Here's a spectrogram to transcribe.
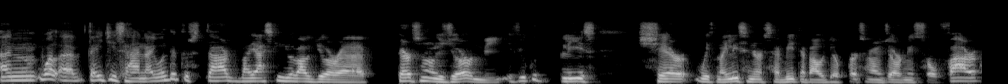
And well, uh, Taiji-san, I wanted to start by asking you about your uh, personal journey. If you could please share with my listeners a bit about your personal journey so far,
